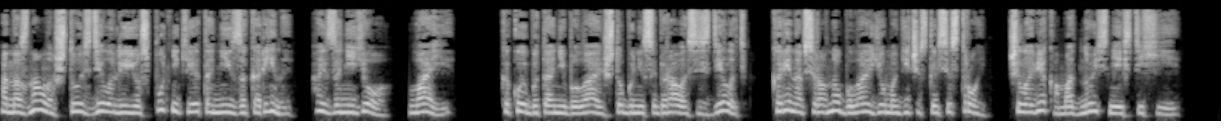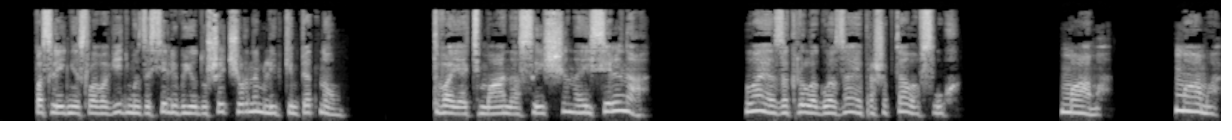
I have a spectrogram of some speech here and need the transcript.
Она знала, что сделали ее спутники это не из-за Карины, а из-за нее, Лаи. Какой бы та ни была и что бы ни собиралась сделать, Карина все равно была ее магической сестрой, человеком одной с ней стихии. Последние слова ведьмы засели в ее душе черным липким пятном. «Твоя тьма насыщена и сильна». Лая закрыла глаза и прошептала вслух. «Мама, мама,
